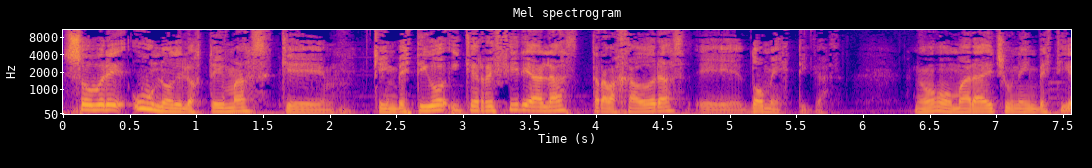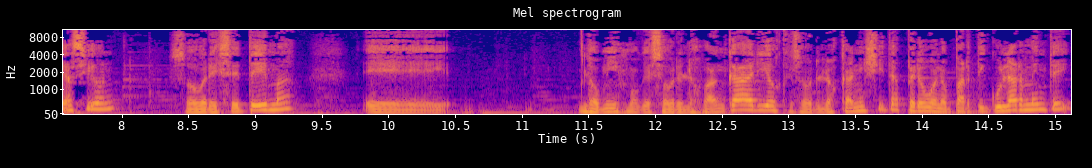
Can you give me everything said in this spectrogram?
sobre uno de los temas que, investigó y que refiere a las trabajadoras eh, domésticas. ¿no? Omar ha hecho una investigación sobre ese tema, eh, lo mismo que sobre los bancarios, que sobre los canillitas, pero bueno, particularmente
